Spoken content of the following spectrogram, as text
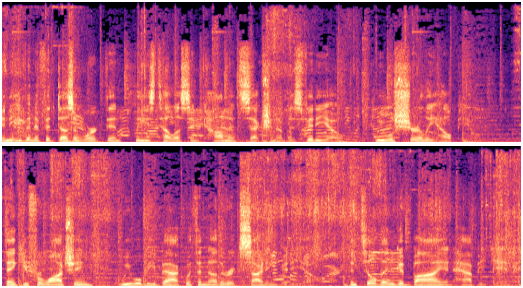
And even if it doesn't work then please tell us in comments section of this video. We will surely help you. Thank you for watching. We will be back with another exciting video. Until then goodbye and happy gaming.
